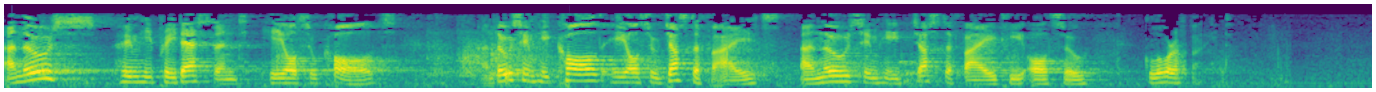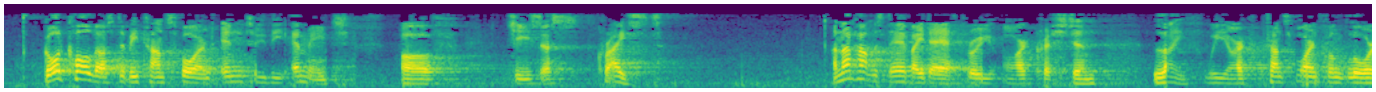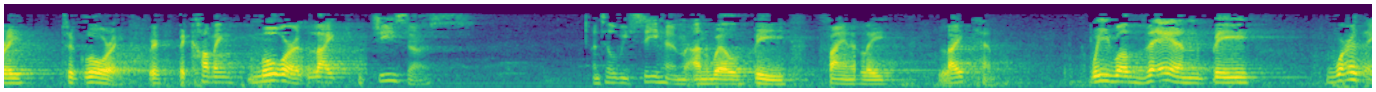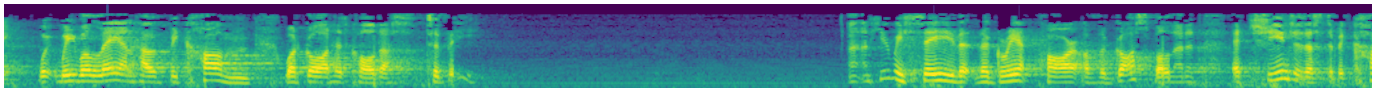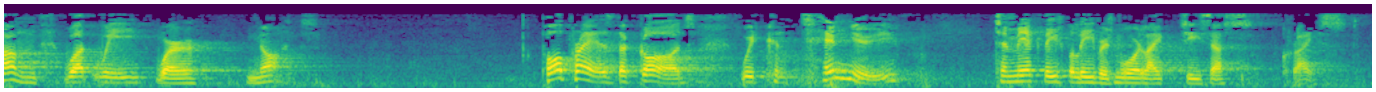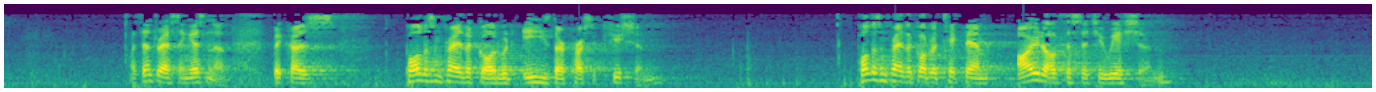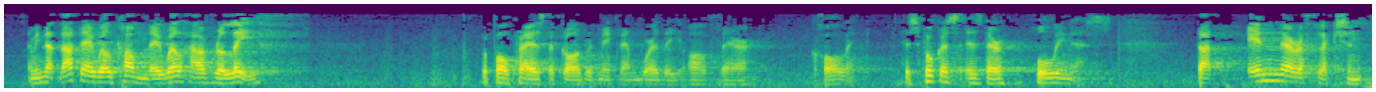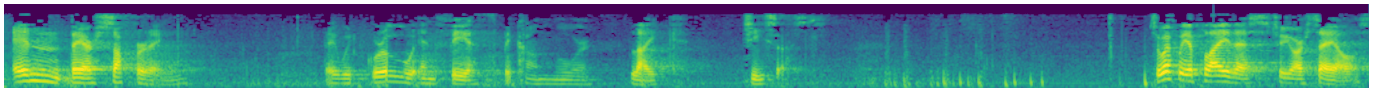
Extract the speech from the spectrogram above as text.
And those whom he predestined, he also called. And those whom he called, he also justified. And those whom he justified, he also glorified. God called us to be transformed into the image of Jesus Christ. And that happens day by day through our Christian life. We are transformed from glory to glory. We're becoming more like Jesus until we see Him and will be finally like Him. We will then be worthy. We will then have become what God has called us to be. And here we see that the great power of the gospel, that it, it changes us to become what we were not. Paul prays that God would continue to make these believers more like Jesus Christ. It's interesting, isn't it? Because Paul doesn't pray that God would ease their persecution. Paul doesn't pray that God would take them out of the situation. I mean, that, that day will come. They will have relief. But Paul prays that God would make them worthy of their calling. His focus is their holiness. That in their affliction, in their suffering, they would grow in faith, become more like Jesus. So if we apply this to ourselves,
